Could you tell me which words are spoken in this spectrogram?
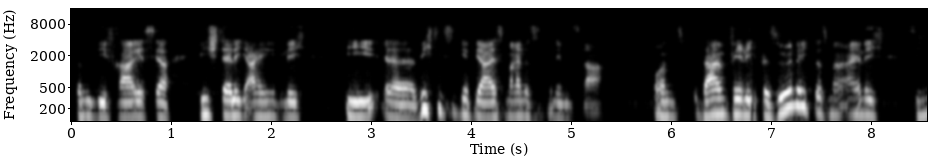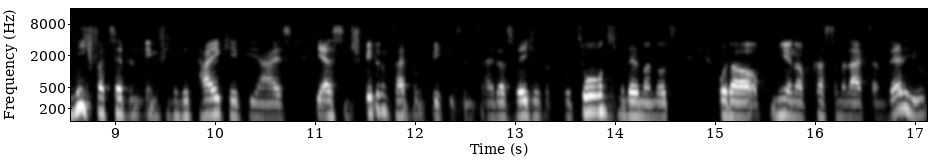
sondern die Frage ist ja, wie stelle ich eigentlich die äh, wichtigsten KPIs meines Unternehmens dar. Und da empfehle ich persönlich, dass man eigentlich sich nicht verzettelt in irgendwelchen Detail-KPIs, die erst zum späteren Zeitpunkt wichtig sind, sei das welches Attributionsmodell man nutzt oder optimieren auf Customer Lifetime Value,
